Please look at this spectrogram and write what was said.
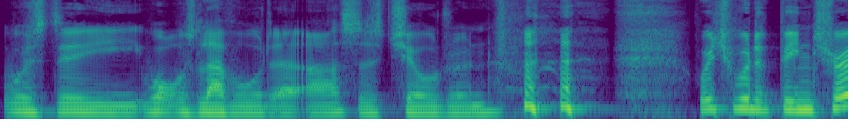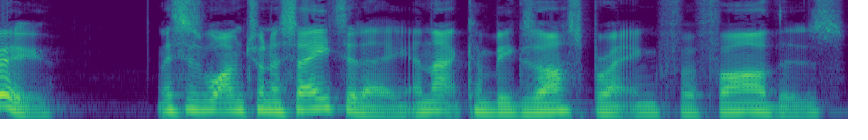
was the what was leveled at us as children, which would have been true. This is what I'm trying to say today, and that can be exasperating for fathers.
